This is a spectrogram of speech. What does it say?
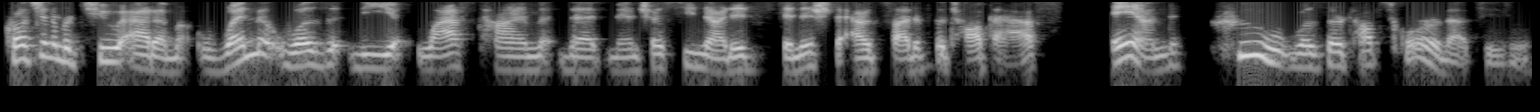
question number two, Adam. When was the last time that Manchester United finished outside of the top half, and who was their top scorer that season?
